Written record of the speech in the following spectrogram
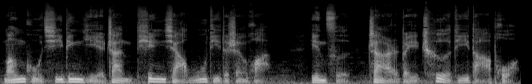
蒙古骑兵野战天下无敌的神话，因此战而被彻底打破。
